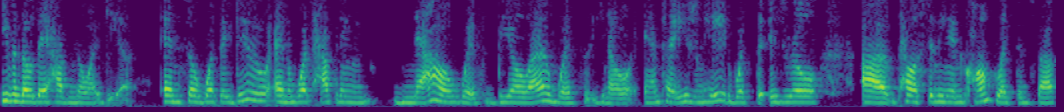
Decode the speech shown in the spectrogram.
even though they have no idea. And so what they do and what's happening now with BLM, with you know anti-Asian hate, with the Israel uh, Palestinian conflict and stuff,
